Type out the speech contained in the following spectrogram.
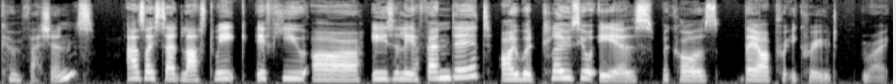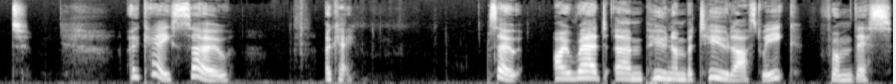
confessions. As I said last week, if you are easily offended, I would close your ears because they are pretty crude. Right. Okay, so. Okay. So, I read um, poo number two last week from this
